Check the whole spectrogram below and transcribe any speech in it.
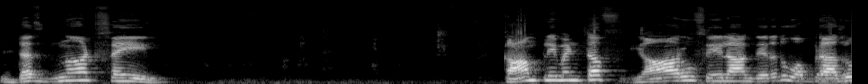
does not fail complement of ಯಾರು ಫೇಲ್ ಆಗದೆ ಇರೋದು ಒಬ್ರಾದ್ರೂ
